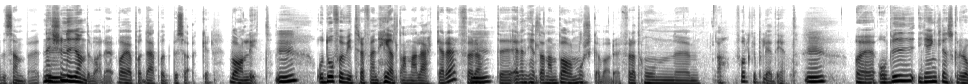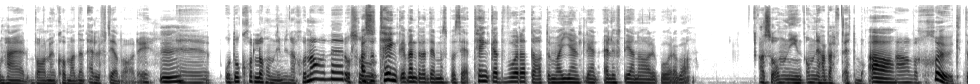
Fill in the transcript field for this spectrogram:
december. Nej, Mm. 29 var det, var jag på, där på ett besök. Vanligt. Och då får vi träffa en helt annan läkare, för Mm. att, eh, eller en helt annan barnmorska var det. För att hon, eh, ja, folk är på ledighet. Mm. Eh, Och vi, egentligen skulle de här barnen komma den 11 januari. Eh, och då kollade hon i mina journaler. Och så, Alltså tänk, vänta, vänta jag måste bara säga. Tänk att vårat datum var egentligen 11 januari på våra barn. alltså om, ni, om ni hade haft ett barn. Ja. Ah, vad sjukt.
